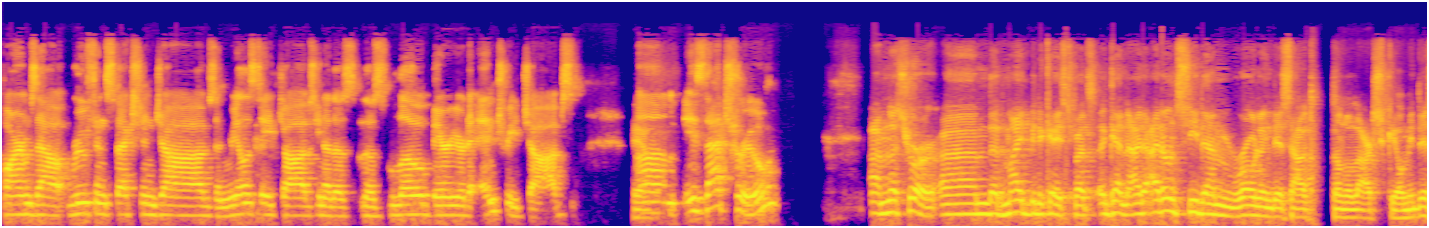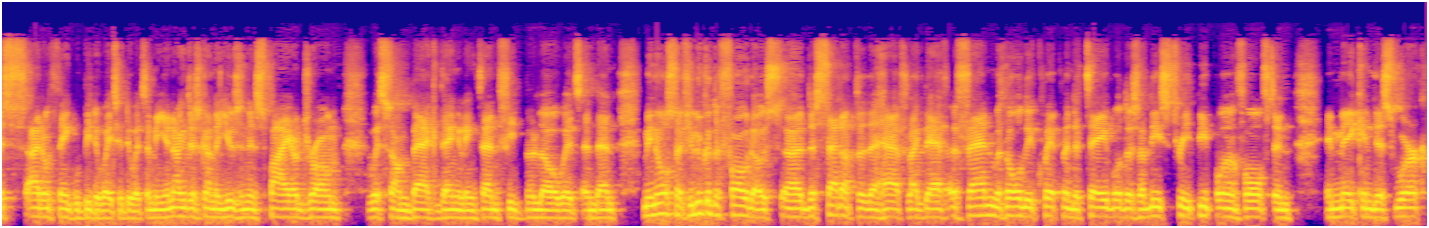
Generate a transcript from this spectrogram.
farms out roof inspection jobs and real estate jobs, you know, those, those low barrier to entry jobs. Yeah. Um, is that true? I'm not sure. Um, that might be the case, but again, I, I, don't see them rolling this out on a large scale. I mean, this I don't think would be the way to do it. I mean, you're not just going to use an Inspire drone with some bag dangling ten feet below it, and then I mean, also if you look at the photos, uh, the setup that they have, like they have a van with all the equipment, the table. There's at least three people involved in in making this work.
